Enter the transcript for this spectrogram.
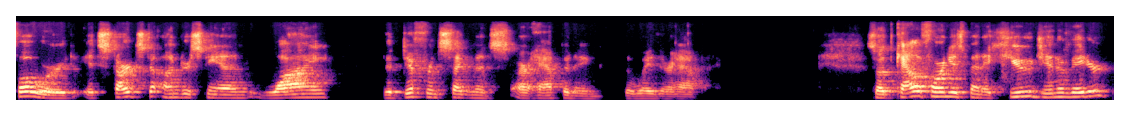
forward, it starts to understand why the different segments are happening the way they're happening. So California has been a huge innovator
